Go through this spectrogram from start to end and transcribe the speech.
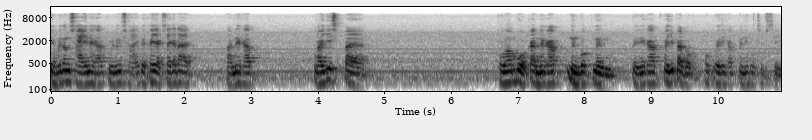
ยังไม่ต้องใช้นะครับไม่ต้องใช้แต่ใครอยากใช้ก็ได้ตอนนี้ครับร้อยยี่สิบแปดผมเอาบวกกันนะครับหนึ่งบวกหนึ่งอย่างนี้ครับร้อยยี่สิบแปดบวกหกเลยครับอันนี้หกสิบสี่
